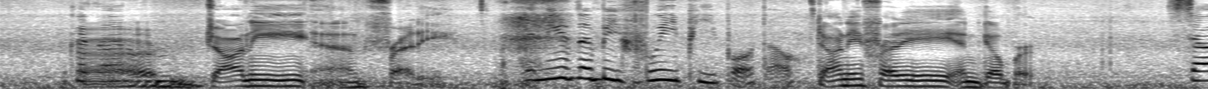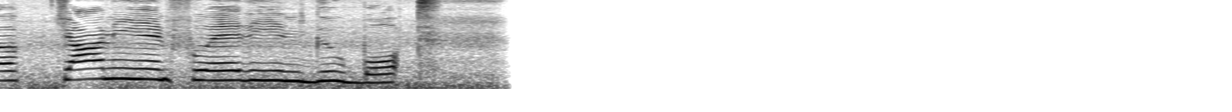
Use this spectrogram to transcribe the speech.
Um, Johnny and Freddie. it needs to be three people though. Johnny, Freddie, and Gilbert. So Johnny and Freddie and Goobot.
